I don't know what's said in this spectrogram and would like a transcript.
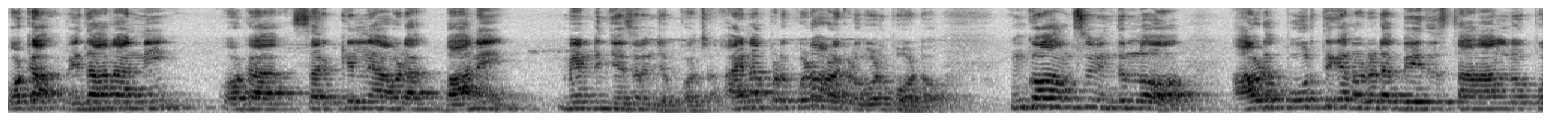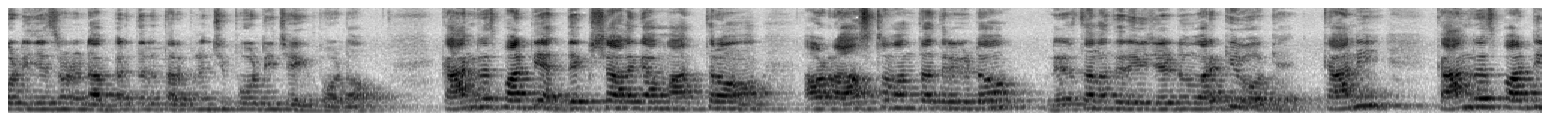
ఒక విధానాన్ని ఒక సర్కిల్ని ఆవిడ బాగానే మెయింటైన్ చేశారని చెప్పుకోవచ్చు. అయినప్పుడు కూడా ఆవిడ అక్కడ ఓడిపోవడం ఇంకో అంశం ఇందులో ఆవిడ పూర్తిగా నూట డెబ్బై ఐదు స్థానాల్లో పోటీ చేసినటువంటి అభ్యర్థుల తరపు నుంచి పోటీ చేయకపోవడం. కాంగ్రెస్ పార్టీ అధ్యక్షాలుగా మాత్రం ఆవిడ రాష్ట్రం అంతా తిరగడం నిరసన తెలియజేయడం వరకు ఓకే. కానీ కాంగ్రెస్ పార్టీ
